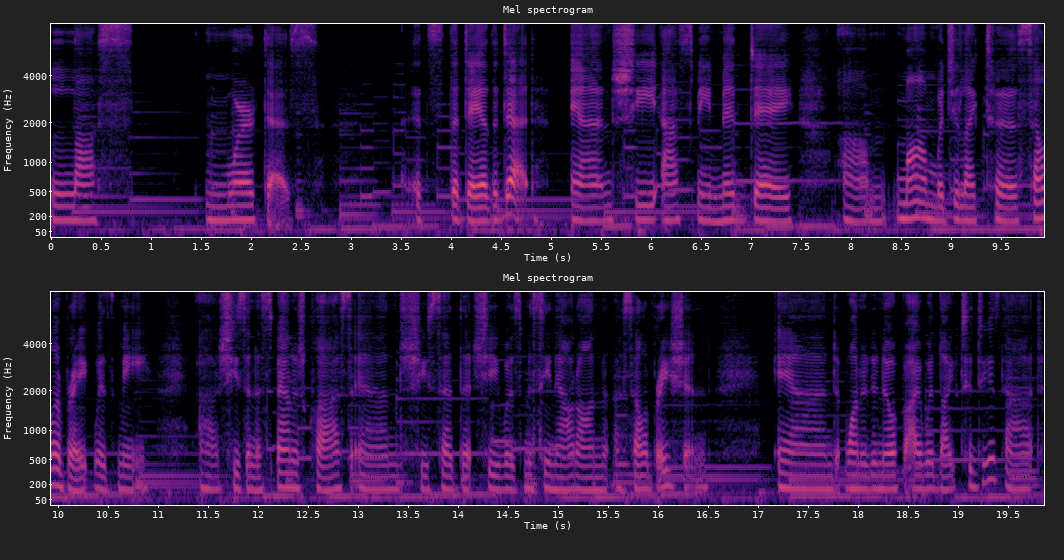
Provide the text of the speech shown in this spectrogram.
las Muertes. It's the Day of the Dead. And she asked me midday, um, Mom, would you like to celebrate with me? Uh, she's in a Spanish class and she said that she was missing out on a celebration and wanted to know if I would like to do that.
